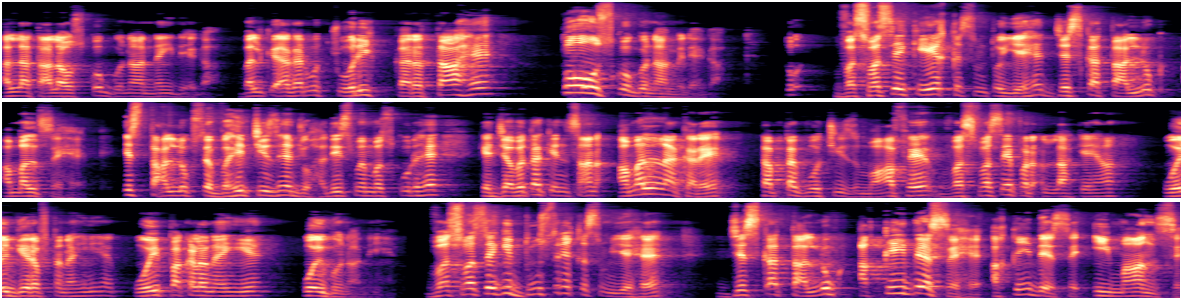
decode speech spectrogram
اللہ تعالیٰ اس کو گناہ نہیں دے گا، بلکہ اگر وہ چوری کرتا ہے تو اس کو گناہ ملے گا۔ تو وسوسے کی ایک قسم تو یہ ہے جس کا تعلق عمل سے ہے۔ اس تعلق سے وہی چیز ہے جو حدیث میں مذکور ہے کہ جب تک انسان عمل نہ کرے تب تک وہ چیز معاف ہے۔ وسوسے پر اللہ کے یہاں کوئی گرفت نہیں ہے، کوئی پکڑ نہیں ہے، کوئی گناہ نہیں ہے۔ وسوسے کی دوسری قسم یہ ہے، جس کا تعلق عقیدے سے ہے، عقیدے سے، ایمان سے۔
